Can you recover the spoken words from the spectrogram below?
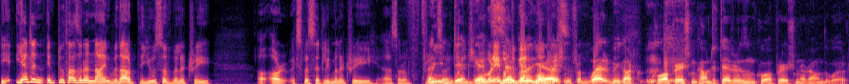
Yet in, in 2009, without the use of military or, or explicitly military uh, sort of threats we or intervention. You were able to get cooperation years, from. Well, we got cooperation, counterterrorism cooperation around the world.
